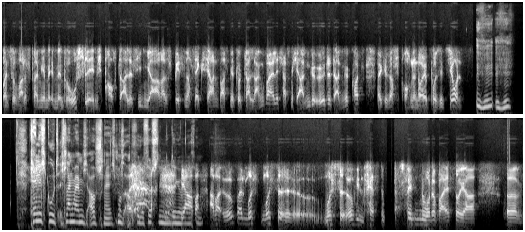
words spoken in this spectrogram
Und so war das bei mir im, im Berufsleben. Ich brauchte alle sieben Jahre, also spätestens nach sechs Jahren war es mir total langweilig, habe mich angeödet, angekotzt, habe gesagt, ich brauche eine neue Position. Kenne ich gut. Ich langweile mich auch schnell. Ich muss auch viele verschiedene Dinge Ja, machen. aber, aber irgendwann muss, musste, musste irgendwie einen festen Platz finden, wo du weißt, so ja, ähm,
